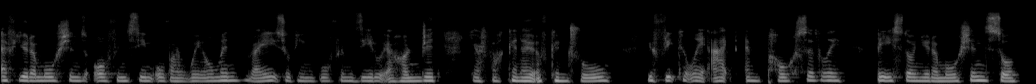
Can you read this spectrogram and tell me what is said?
If your emotions often seem overwhelming, right? So if you can go from zero to 100, you're fucking out of control. You frequently act impulsively based on your emotions. So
